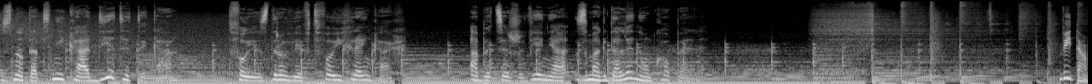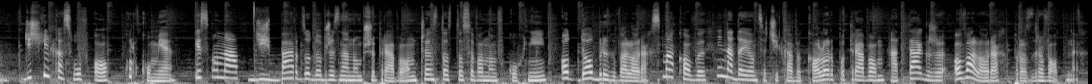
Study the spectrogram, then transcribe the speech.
Z notatnika Dietetyka. Twoje zdrowie w Twoich rękach. ABC żywienia z Magdaleną Kopel. Witam. Dziś kilka słów o kurkumie. Jest ona dziś bardzo dobrze znaną przyprawą, często stosowaną w kuchni, o dobrych walorach smakowych i nadająca ciekawy kolor potrawom, a także o walorach prozdrowotnych.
